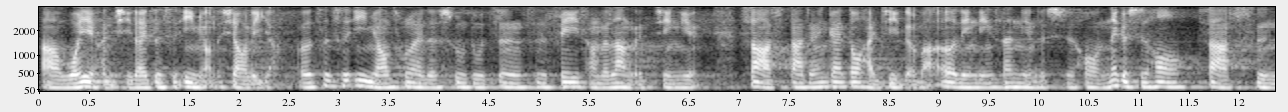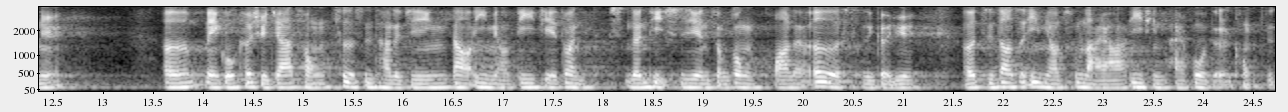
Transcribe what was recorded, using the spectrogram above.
啊，我也很期待这次疫苗的效力啊！而这次疫苗出来的速度真的是非常的让人惊艳。SARS 大家应该都还记得吧？二零零三年的时候，那个时候 SARS 肆虐，而美国科学家从测试它的基因到疫苗第一阶段人体试验，总共花了二十个月，而直到这疫苗出来啊，疫情才获得了控制。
